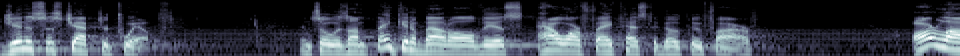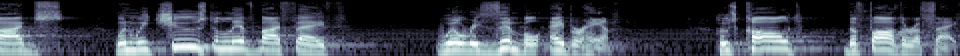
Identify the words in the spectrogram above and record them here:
Genesis chapter 12. And so, as I'm thinking about all this, how our faith has to go through fire, our lives when we choose to live by faith, will resemble Abraham, who's called the father of faith.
